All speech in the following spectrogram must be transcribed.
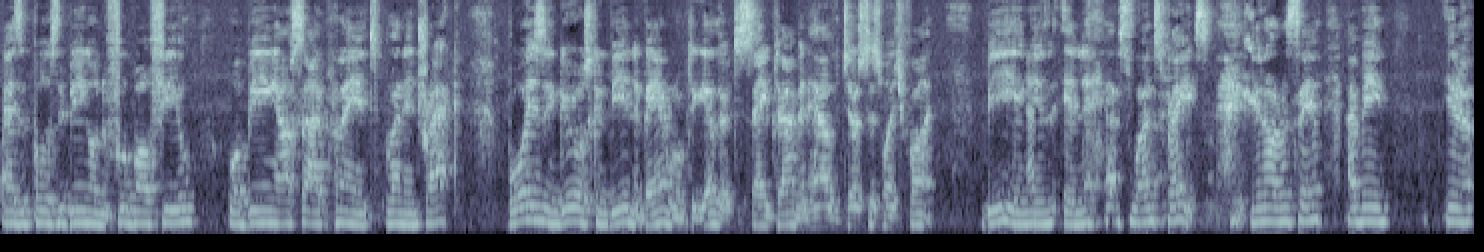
as opposed to being on the football field or being outside playing running track, boys and girls can be in the band room together at the same time and have just as much fun being in in that one space. You know what I'm saying? I mean, you know.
